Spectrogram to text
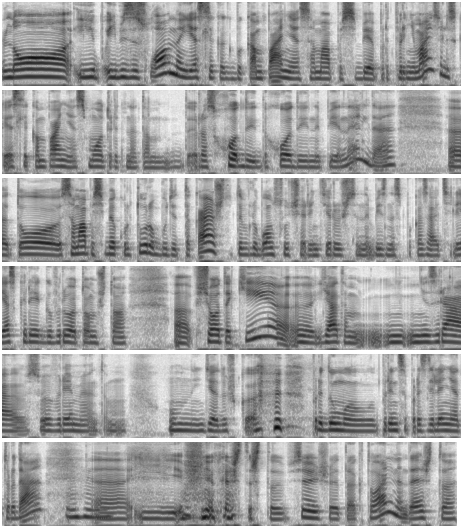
Но и, и безусловно, если как бы компания сама по себе предпринимательская, если компания смотрит на там расходы и доходы и на PNL, да, э, то сама по себе культура будет такая, что ты в любом случае ориентируешься на бизнес-показатели. Я скорее говорю о том, что э, все-таки э, я там не зря в свое время там умный дедушка придумал принцип разделения труда, mm-hmm. и мне кажется, что все еще это актуально, да, что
